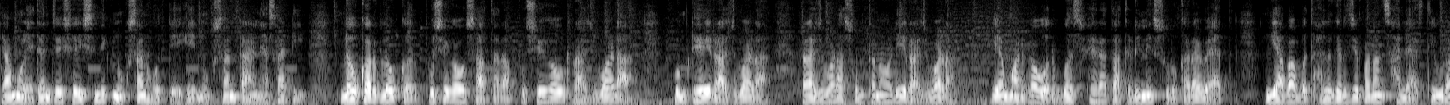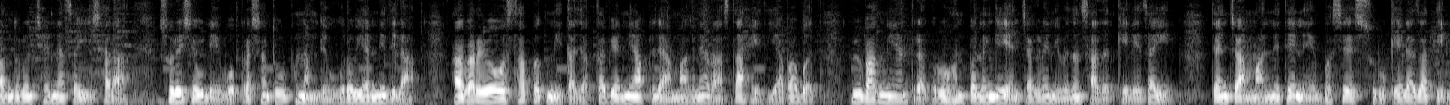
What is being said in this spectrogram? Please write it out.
त्यामुळे त्यांचे शैक्षणिक नुकसान होते हे नुकसान टाळण्यासाठी लवकरात लवकर पुशेगाव सातारा पुशेगाव राजवाडा कुमठे राजवाडा राजवाडा सुलतानवाडी राजवाडा या मार्गावर बस फेऱ्या तातडीने सुरू कराव्यात. याबाबत हलगर्जीपणा झाल्यास तीव्र आंदोलन छेडण्याचा इशारा सुरेश येवले व प्रशांत उर्फ नामदेव गुरव यांनी दिला. आगार व्यवस्थापक नीता जगताप यांनी आपल्या मागण्या रास्त आहेत. याबाबत विभाग नियंत्रक रोहन पलंगे यांच्याकडे निवेदन सादर केले जाईल. त्यांच्या मान्यतेने बसेस सुरू केल्या जातील.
